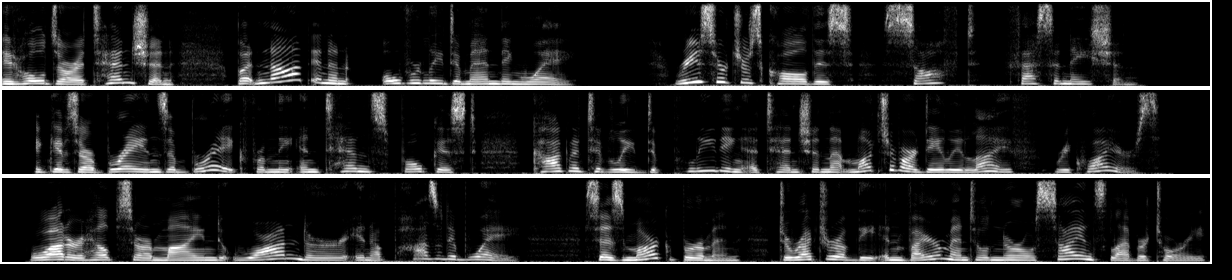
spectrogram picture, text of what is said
It holds our attention, but not in an overly demanding way. Researchers call this soft fascination. It gives our brains a break from the intense, focused, cognitively depleting attention that much of our daily life requires. Water helps our mind wander in a positive way, says Marc Berman, director of the Environmental Neuroscience Laboratory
